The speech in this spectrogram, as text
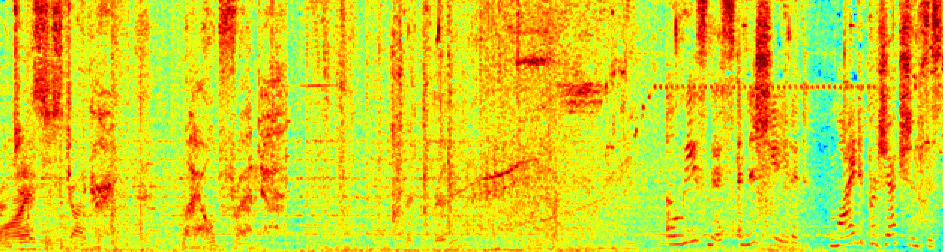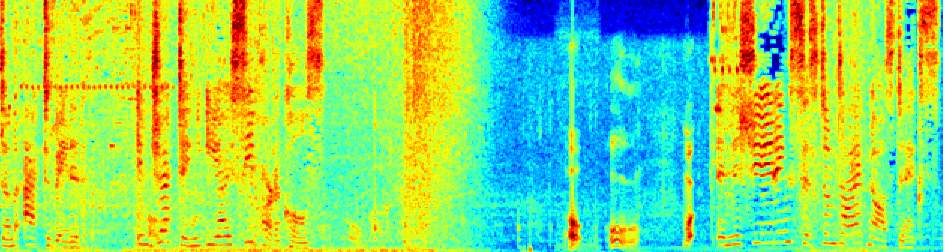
Pyro Jazz the Striker. My old friend. Really? Alysnes initiated. Mind projection system activated. Injecting EIC particles. Oh, ooh. What? Initiating system diagnostics.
